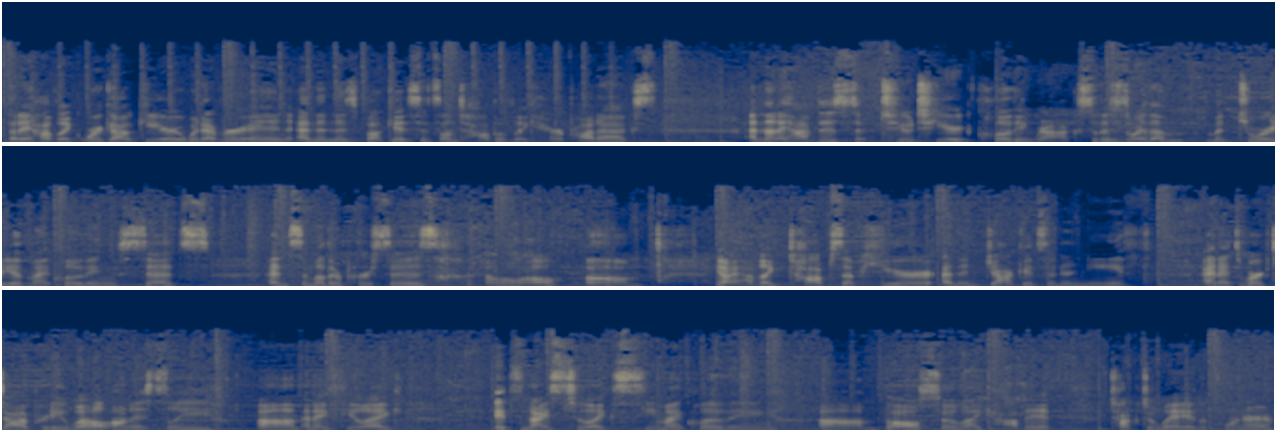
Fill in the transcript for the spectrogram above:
that I have like workout gear, whatever in, and then this bucket sits on top of like hair products. And then I have this two-tiered clothing rack. So this is where the majority of my clothing sits and some other purses, lol. Um, yeah, I have like tops up here and then jackets underneath and it's worked out pretty well honestly um, and I feel like it's nice to like see my clothing um, but also like have it tucked away in the corner.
